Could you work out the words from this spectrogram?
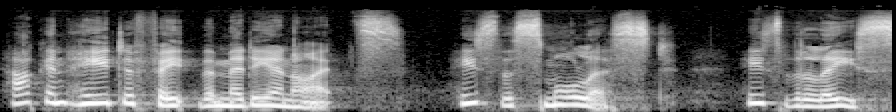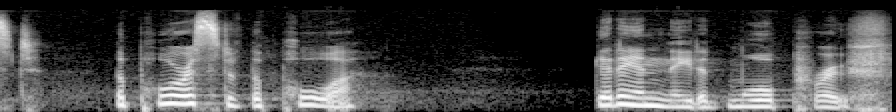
How can he defeat the Midianites? He's the smallest, he's the least, the poorest of the poor. Gideon needed more proof.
